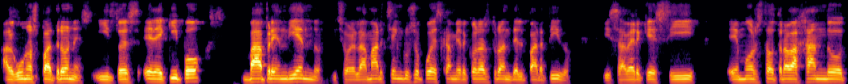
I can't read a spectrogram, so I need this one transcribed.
algunos patrones. Y entonces el equipo va aprendiendo y sobre la marcha incluso puedes cambiar cosas durante el partido y saber que si hemos estado trabajando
